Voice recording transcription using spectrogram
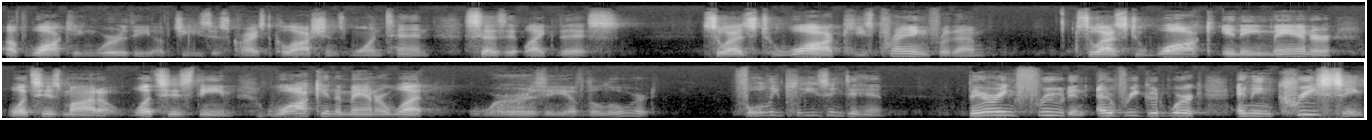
of walking worthy of Jesus Christ. Colossians 1:10 says it like this. So as to walk, he's praying for them. So as to walk in a manner, what's his motto? What's his theme? Walk in a manner what? Worthy of the Lord, fully pleasing to Him, bearing fruit in every good work, and increasing,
